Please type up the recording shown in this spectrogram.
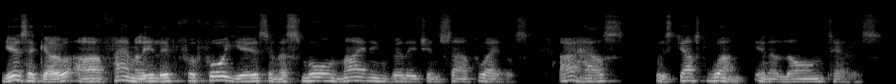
Years ago, our family lived for four years in a small mining village in South Wales. Our house was just one in a long terrace.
